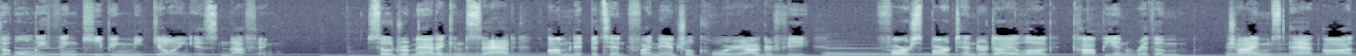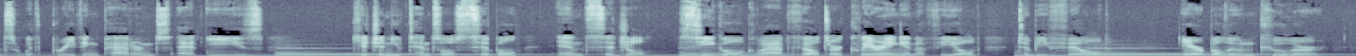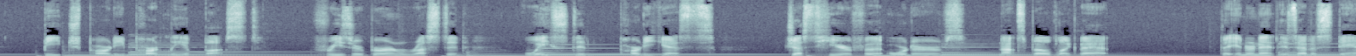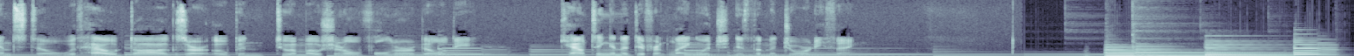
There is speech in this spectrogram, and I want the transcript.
The only thing keeping me going is nothing. So dramatic and sad, omnipotent financial choreography, farce bartender dialogue, copy and rhythm, chimes at odds with breathing patterns at ease, kitchen utensils, sibyl and sigil, seagull gladfelter clearing in a field to be filled, air balloon cooler, beach party partly a bust, freezer burn rusted, wasted party guests, just here for the hors d'oeuvres, not spelled like that. The internet is at a standstill with how dogs are open to emotional vulnerability. Counting in a different language is the majority thing.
